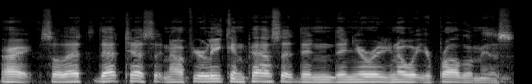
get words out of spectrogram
Alright, so that, that tests it. Now if you're leaking past it, then, then you already know what your problem is.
